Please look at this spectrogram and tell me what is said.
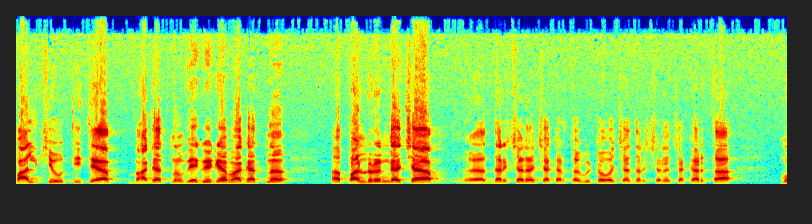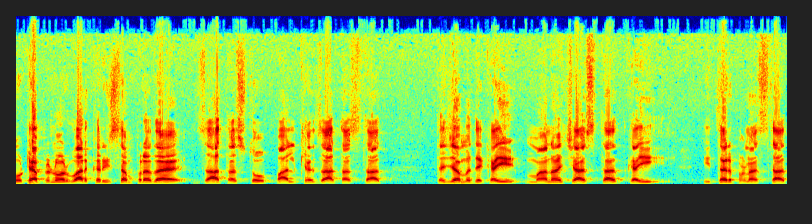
पालखी होती त्या भागातनं वेगवेगळ्या भागातनं पांडुरंगाच्या दर्शनाच्या करता विठोबाच्या दर्शनाच्या करता मोठ्या प्रमाणावर वारकरी संप्रदाय जात असतो पालख्या जात असतात त्याच्यामध्ये काही मानाच्या असतात काही इतर पण असतात.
